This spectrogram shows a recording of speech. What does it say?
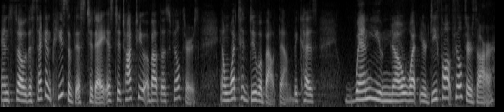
And so the second piece of this today is to talk to you about those filters and what to do about them. Because when you know what your default filters are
